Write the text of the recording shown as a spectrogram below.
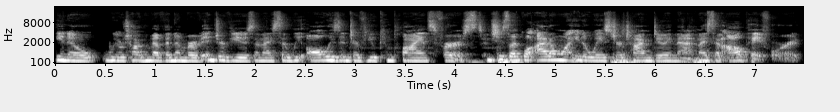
you know, we were talking about the number of interviews and I said, we always interview compliance first. And she's like, well, I don't want you to waste your time doing that. And I said, I'll pay for it.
